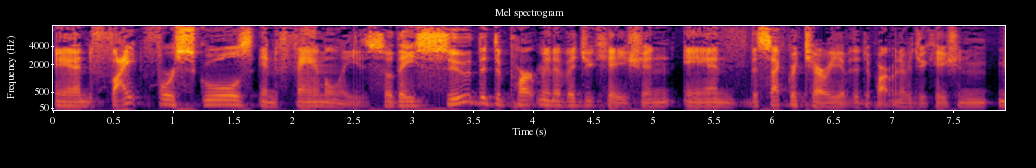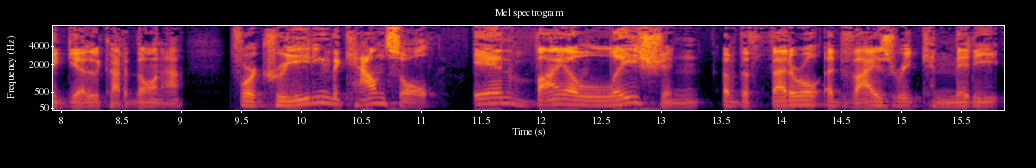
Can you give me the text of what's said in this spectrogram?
And Fight for Schools and Families. So they sued the Department of Education and the Secretary of the Department of Education, Miguel Cardona, for creating the council in violation of the Federal Advisory Committee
